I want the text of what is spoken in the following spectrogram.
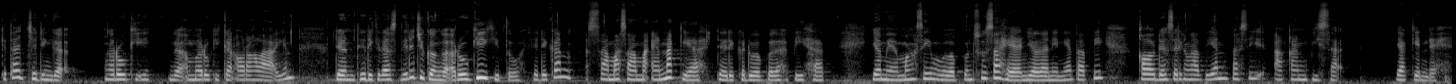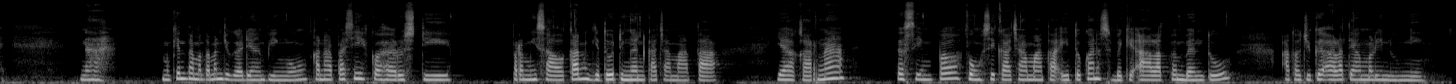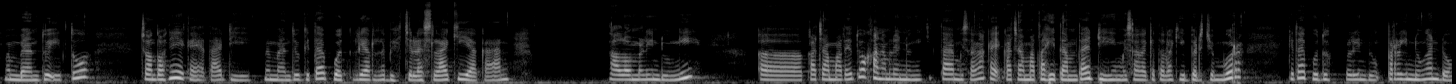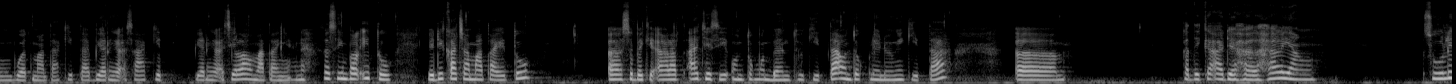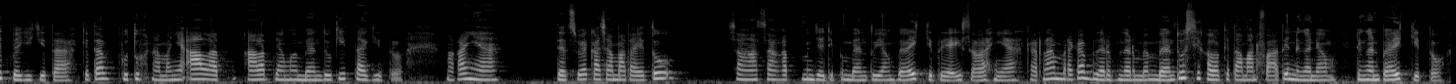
kita jadi nggak ngerugi nggak merugikan orang lain dan diri kita sendiri juga nggak rugi gitu. Jadi kan sama-sama enak ya dari kedua belah pihak. Ya memang sih walaupun susah ya jalaninnya tapi kalau udah sering latihan pasti akan bisa. Yakin deh. Nah mungkin teman-teman juga ada yang bingung kenapa sih kok harus dipermisalkan gitu dengan kacamata? Ya karena sesimpel fungsi kacamata itu kan sebagai alat pembantu atau juga alat yang melindungi membantu itu contohnya ya kayak tadi membantu kita buat lihat lebih jelas lagi ya kan kalau melindungi uh, kacamata itu akan melindungi kita misalnya kayak kacamata hitam tadi misalnya kita lagi berjemur kita butuh pelindung, perlindungan dong buat mata kita biar nggak sakit biar nggak silau matanya. Nah, sesimpel itu. Jadi kacamata itu uh, sebagai alat aja sih untuk membantu kita, untuk melindungi kita uh, ketika ada hal-hal yang sulit bagi kita. Kita butuh namanya alat, alat yang membantu kita gitu. Makanya that's why kacamata itu sangat-sangat menjadi pembantu yang baik gitu ya istilahnya karena mereka benar-benar membantu sih kalau kita manfaatin dengan yang dengan baik gitu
